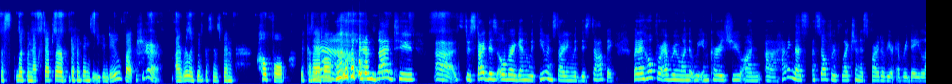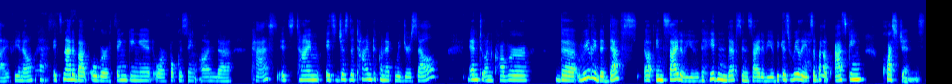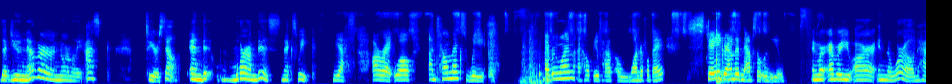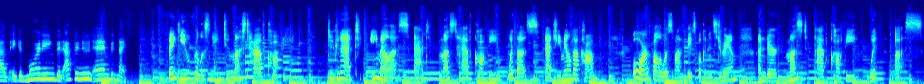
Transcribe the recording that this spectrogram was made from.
this what the next steps are different things that you can do. But sure. I really think this has been helpful because yeah. i have all and i'm glad to uh to start this over again with you and starting with this topic but i hope for everyone that we encourage you on uh, having this a self-reflection as part of your everyday life you know? Yes. it's not about overthinking it or focusing on the past. It's time it's just the time to connect with yourself and to uncover the really the depths uh, inside of you the hidden depths inside of you because really it's about asking questions that you never normally ask to yourself and more on this next week. Yes. All right. Well, until next week, everyone, I hope you have a wonderful day. Stay grounded and absolutely you. And wherever you are in the world, have a good morning, good afternoon, and good night. Thank you for listening to Must Have Coffee. To connect, email us at musthavecoffeewithus at gmail.com or follow us on Facebook and Instagram under Must Have Coffee with Us.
